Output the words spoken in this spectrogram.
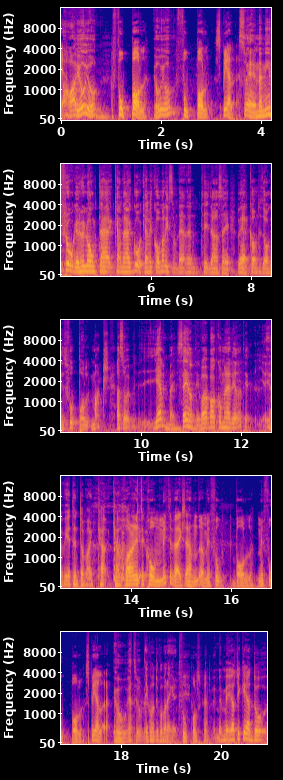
Ja, jo, jo. Fotboll. Jo, jo. Fotbollsspelare. Så är det. Men min fråga är hur långt det här, kan det här gå? Kan det komma liksom den, den tid där han säger välkommen till dagens fotbollmatch? Alltså, hjälp mig. Säg någonting. Vad, vad kommer det här leda till? Jag vet inte om man kan... kan Har han inte kommit till vägs ände med fotboll, med fotbollsspelare? Jo, jag tror Det det. går inte komma längre. Fotbollsspelare. Men, men jag tycker ändå,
